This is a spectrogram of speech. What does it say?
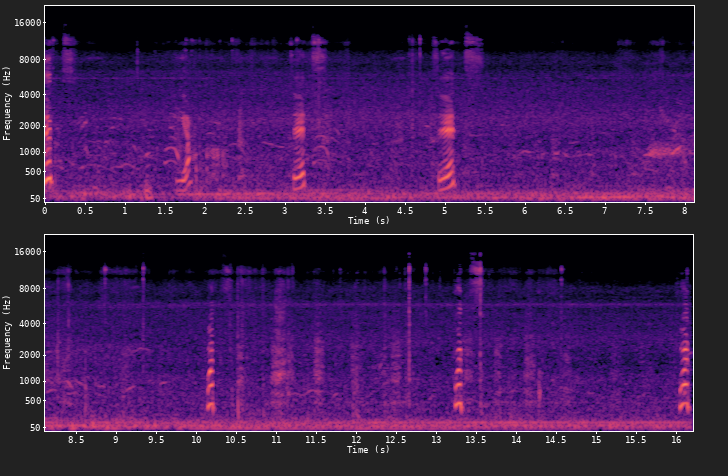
Sits. Yeah. Sits. Sits. What? What? What?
